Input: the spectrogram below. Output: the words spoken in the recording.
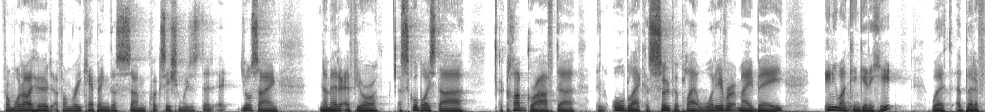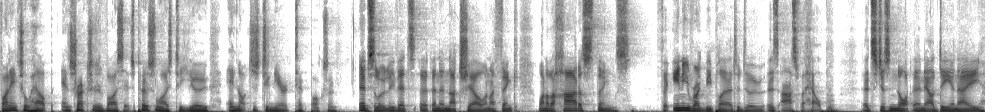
from what I heard, if I'm recapping this um, quick session we just did, it, you're saying no matter if you're a schoolboy star, a club grafter, an all black, a super player, whatever it may be, anyone can get ahead with a bit of financial help and structured advice that's personalised to you and not just generic tick boxing. Absolutely, that's it in a nutshell. And I think one of the hardest things for any rugby player to do is ask for help. It's just not in our DNA.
